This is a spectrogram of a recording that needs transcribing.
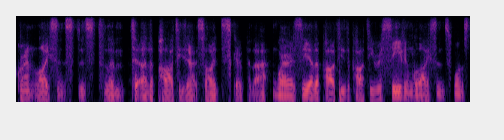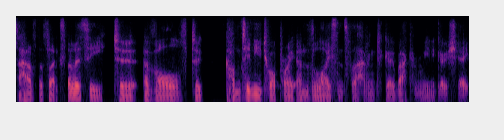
grant licenses to them to other parties outside the scope of that. Whereas the other party, the party receiving the license, wants to have the flexibility to evolve to continue to operate under the license without having to go back and renegotiate.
